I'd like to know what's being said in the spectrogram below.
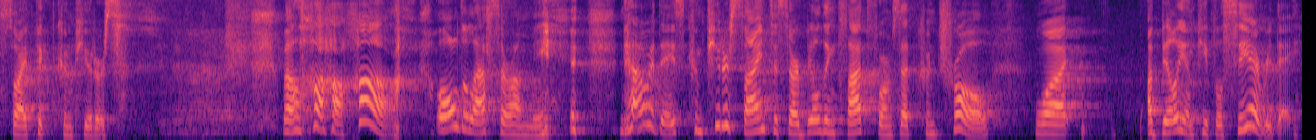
So I picked computers. well, ha ha ha, all the laughs are on me. Nowadays, computer scientists are building platforms that control what a billion people see every day.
